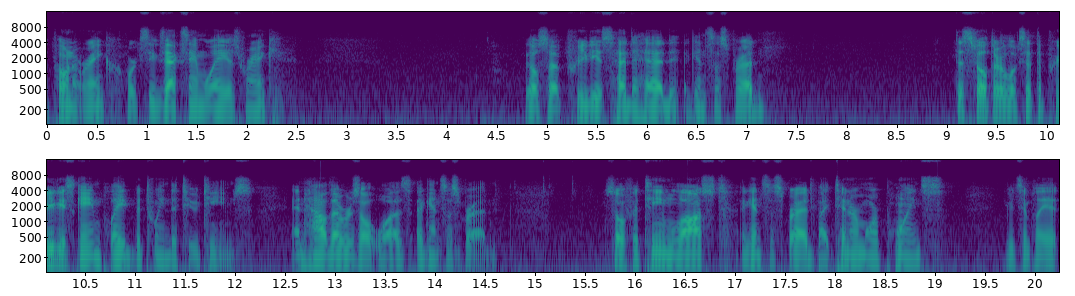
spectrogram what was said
Opponent rank works the exact same way as rank. We also have previous head-to-head -head against the spread. This filter looks at the previous game played between the two teams and how the result was against the spread. So if a team lost against the spread by 10 or more points, you would simply hit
